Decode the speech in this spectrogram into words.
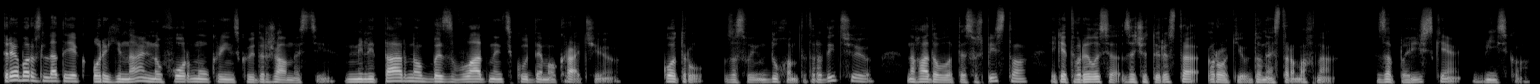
треба розглядати як оригінальну форму української державності мілітарно-безвладницьку демократію, котру за своїм духом та традицією нагадувало те суспільство, яке творилося за 400 років до Нестора Махна Запорізьке військо.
